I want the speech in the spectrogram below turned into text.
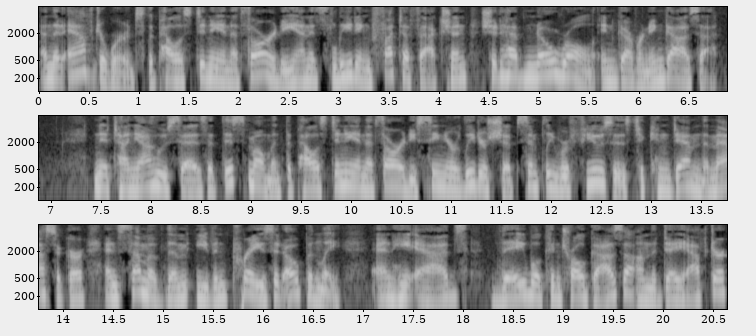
and that afterwards the Palestinian Authority and its leading Fatah faction should have no role in governing Gaza. Netanyahu says at this moment the Palestinian Authority senior leadership simply refuses to condemn the massacre, and some of them even praise it openly. And he adds, they will control Gaza on the day after.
